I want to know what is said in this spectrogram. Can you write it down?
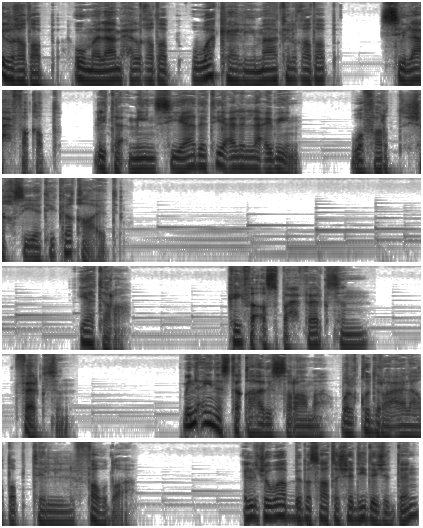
الغضب وملامح الغضب وكلمات الغضب سلاح فقط لتأمين سيادتي على اللاعبين وفرض شخصيتي كقائد. يا ترى كيف أصبح فيركسون فيركسون من أين استقى هذه الصرامة والقدرة على ضبط الفوضى؟ الجواب ببساطة شديدة جدا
